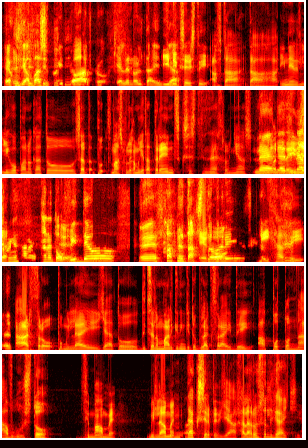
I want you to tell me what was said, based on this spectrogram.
έχουν διαβάσει το ίδιο άρθρο και λένε όλοι τα ίδια. Είναι, ξέρεις τι, αυτά τα, είναι λίγο πάνω κάτω, σαν τα, που, θυμάσαι που λέγαμε για τα trends, ξέρεις, της νέας χρονιάς. Ναι, Πάνε ναι, τα της νέας ίδια. χρονιάς θα είναι, θα είναι το Ε. βίντεο, ε, θα είναι τα Εγώ stories. είχα δει άρθρο που μιλάει για το digital marketing και το Black Friday από τον Αύγουστο. Θυμάμαι. Μιλάμε. Εντάξει, ρε παιδιά, χαλαρώστε λιγάκι.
